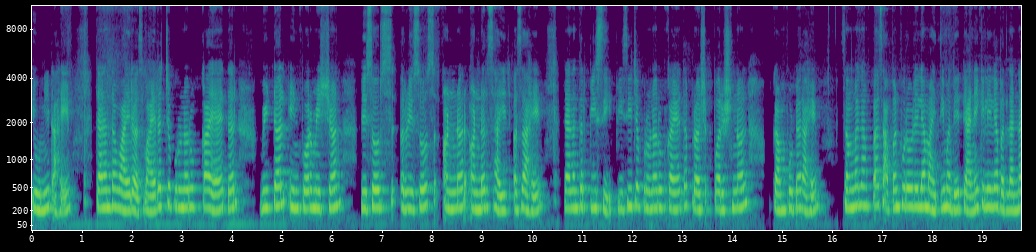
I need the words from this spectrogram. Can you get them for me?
युनिट आहे. त्यानंतर व्हायरस व्हायरसचं पूर्ण रूप काय आहे? तर vital information resource resource under under size असं आहे. त्यानंतर पी सी पी सीचे पूर्ण रूप काय आहे? तर प्रश पर्सनल कॉम्प्युटर आहे. संगणकास आपण पुरवलेल्या माहितीमध्ये त्याने केलेल्या बदलांना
